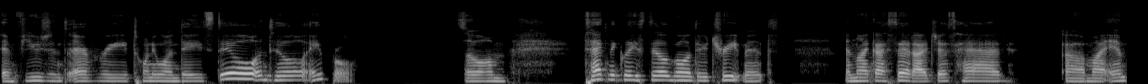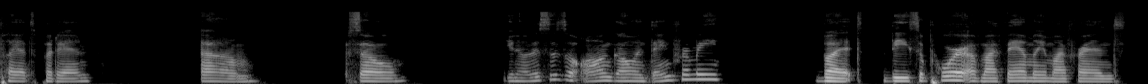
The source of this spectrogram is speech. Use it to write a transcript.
infusions every 21 days still until April. So I'm technically still going through treatments. And like I said, I just had uh, my implants put in. Um, so, you know, this is an ongoing thing for me, but the support of my family and my friends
